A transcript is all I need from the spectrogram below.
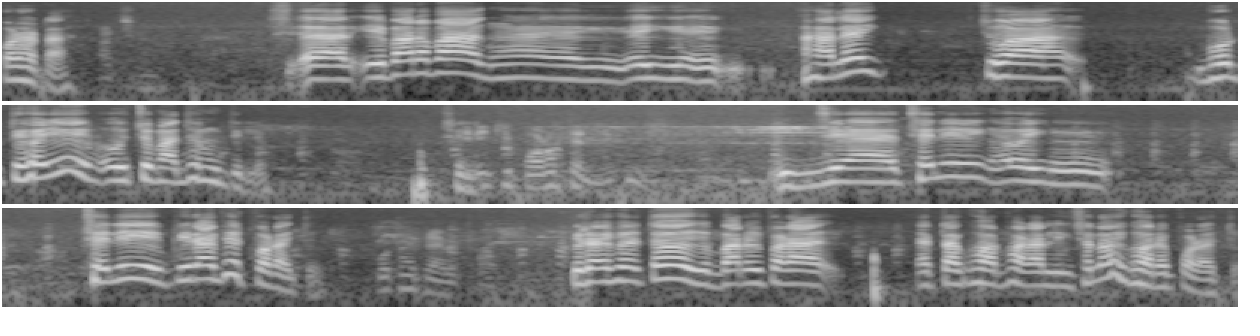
পড়াটা। আর এবার আবার এই হালেই চুয়া ভর্তি হয়ে উচ্চ মাধ্যমিক দিল। যে ছেলে ওই ছেলে প্রাইভেট পড়াইতো। প্রাইভেট তো বারোই পাড়ায় একটা ঘর ভাড়া নিয়েছিল ওই ঘরে পড়াইতো।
